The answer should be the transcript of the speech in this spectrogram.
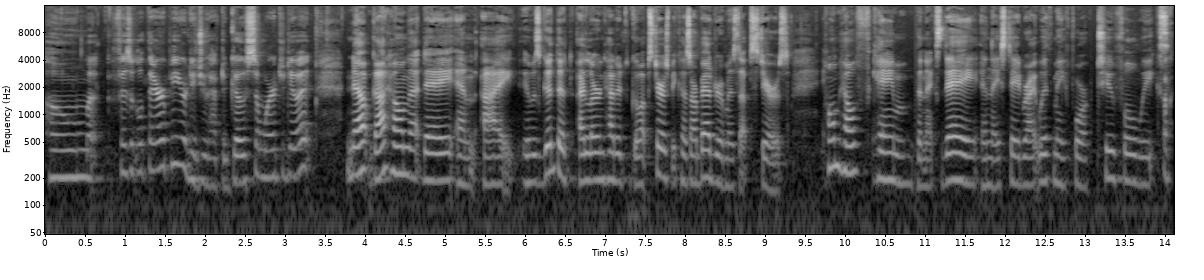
home physical therapy, or did you have to go somewhere to do it? No, got home that day, and I. It was good that I learned how to go upstairs because our bedroom is upstairs. Home health came the next day and they stayed right with me for two full weeks. Okay.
